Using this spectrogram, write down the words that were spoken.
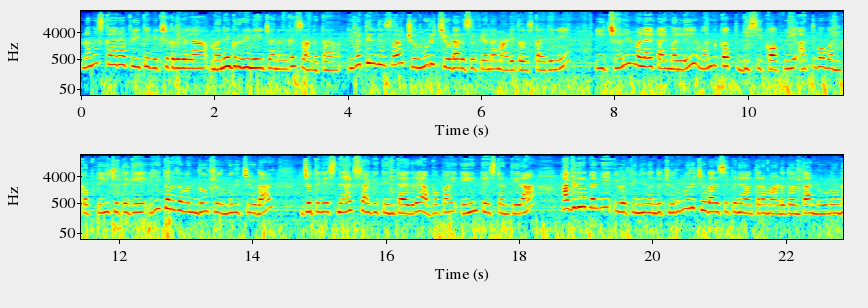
ನಮಸ್ಕಾರ ಪ್ರೀತಿ ವೀಕ್ಷಕರಿಗೆಲ್ಲ, ಮನೆ ಗೃಹಿಣಿ ಚಾನಲ್ಗೆ ಸ್ವಾಗತ. ಇವತ್ತಿನ ದಿವಸ ಚುರುಮುರಿ ಚಿವಡ ರೆಸಿಪಿಯನ್ನು ಮಾಡಿ ತೋರಿಸ್ತಾ ಇದ್ದೀನಿ. ಈ ಚಳಿ ಮಳೆ ಟೈಮಲ್ಲಿ ಒನ್ ಕಪ್ ಬಿಸಿ ಕಾಫಿ ಅಥವಾ ಒಂದು ಕಪ್ ಟೀ ಜೊತೆಗೆ ಈ ಥರದ ಒಂದು ಚುರುಮುರಿ ಚಿವಡ ಜೊತೆಗೆ ಸ್ನ್ಯಾಕ್ಸ್ ಆಗಿ ತಿಂತಾ ಇದ್ರೆ ಅಬ್ಬಬ್ಬ, ಏನು ಟೇಸ್ಟ್ ಅಂತೀರಾ? ಹಾಗಿದ್ರೆ ಬನ್ನಿ, ಇವತ್ತಿನ ಈ ಒಂದು ಚುರುಮುರಿ ಚಿವಡ ರೆಸಿಪಿನ ಯಾವ ಥರ ಮಾಡೋದು ಅಂತ ನೋಡೋಣ.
